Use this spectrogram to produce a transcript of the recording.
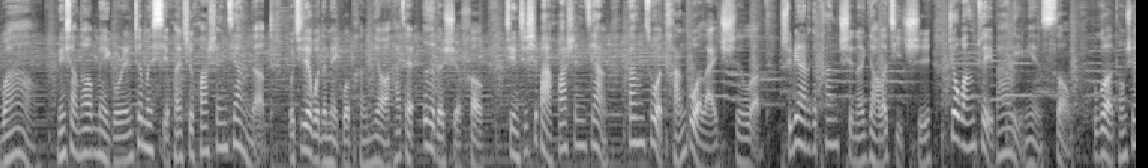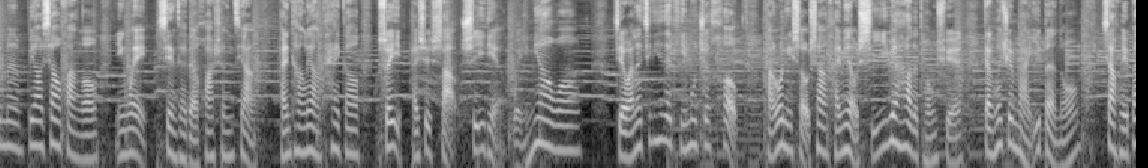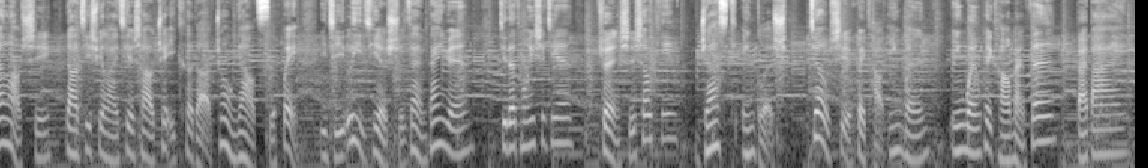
哇哦，没想到美国人这么喜欢吃花生酱呢！我记得我的美国朋友，他在饿的时候，简直是把花生酱当做糖果来吃了，随便拿了个汤匙呢，舀了几匙就往嘴巴里面送。不过同学们不要效仿哦，因为现在的花生酱。含糖量太高，所以还是少吃一点为妙哦。解完了今天的题目之后，倘若你手上还没有十一月号的同学，赶快去买一本哦。下回班老师要继续来介绍这一课的重要词汇以及历届实战单元，记得同一时间准时收听 Just English，就是会考英文，英文会考满分。拜拜。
